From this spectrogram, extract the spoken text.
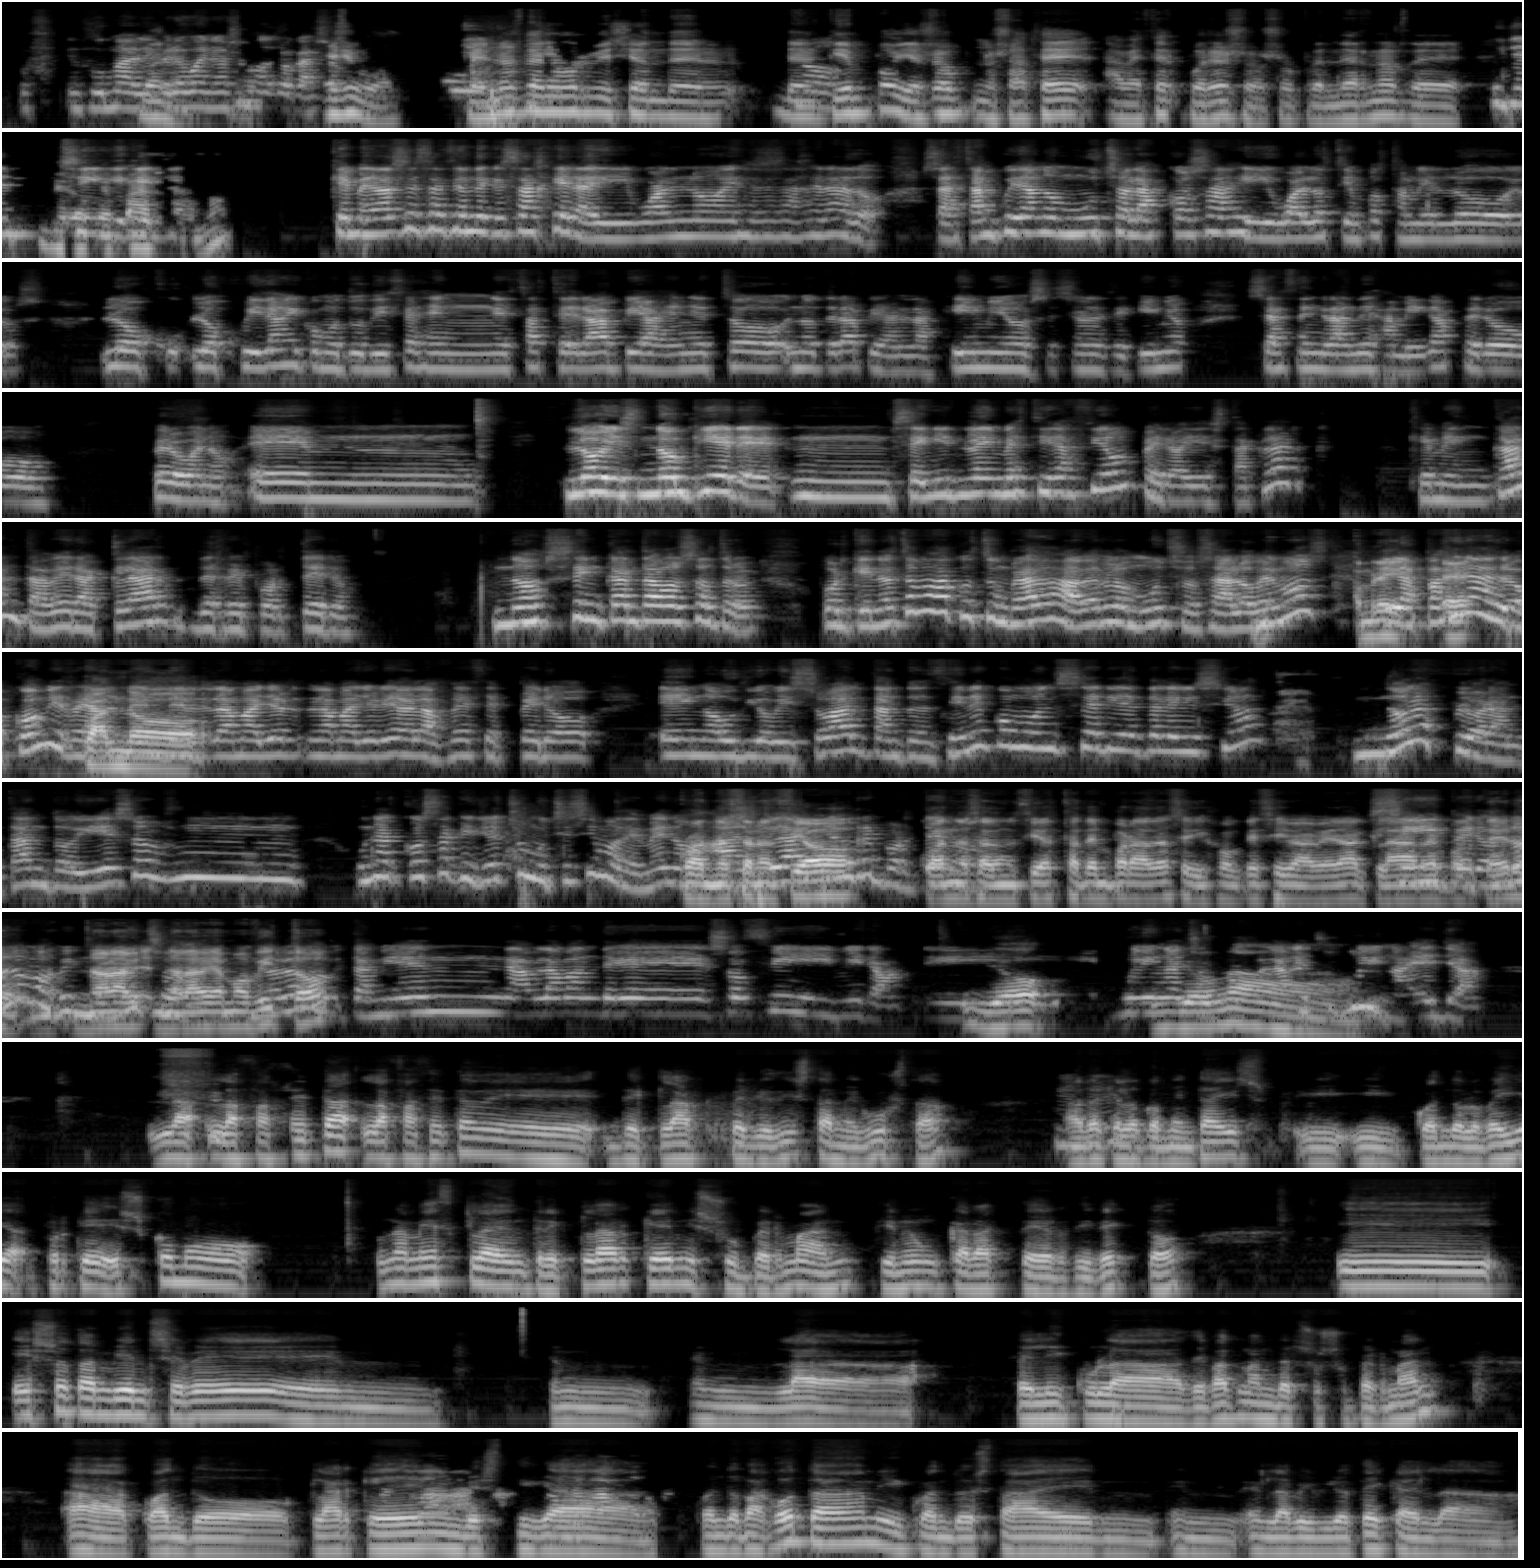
Uf, infumable, Bueno, pero bueno, es otro caso. Es igual. Que no tenemos visión del, del No. tiempo y eso nos hace a veces, por eso, sorprendernos de, de- sí, que pasa, que- ¿no? que me da la sensación de que exagera y igual no es exagerado. O sea, están cuidando mucho las cosas y igual los tiempos también los, los cuidan y como tú dices, en estas terapias, en esto, no terapias, en las quimios, sesiones de quimio, se hacen grandes amigas, pero, pero bueno. em, Lois no quiere mm, seguir la investigación, pero ahí está Clark, que me encanta ver a Clark de reportero. ¿No os encanta a vosotros? Porque no estamos acostumbrados a verlo mucho. O sea, lo vemos Hombre, en las eh, páginas de los cómics cuando- realmente, la, mayor, la mayoría de las veces, pero en audiovisual, tanto en cine como en serie de televisión, no lo exploran tanto. Y eso es un- una cosa que yo echo muchísimo de menos. cuando, se anunció, en reportero. cuando se anunció esta temporada se dijo que se iba a ver a Clark sí, reportero. pero no lo hemos visto. no la, mucho. no la habíamos No lo visto. también hablaban de Sophie y mira, y Yo- bullying ha yo hecho, una- le han hecho bullying a ella. La, la faceta, la faceta de, de Clark periodista me gusta, ahora que lo comentáis, y, y cuando lo veía, porque es como una mezcla entre Clark Kent y Superman, tiene un carácter directo, y eso también se ve en, en- en la película de Batman vs. Superman, ah, cuando Clark Kent investiga, cuando va a Gotham y cuando está en, en- en la biblioteca, en la,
